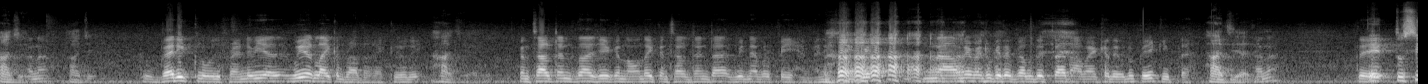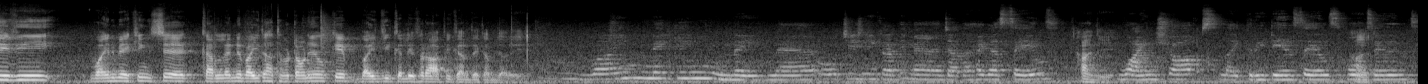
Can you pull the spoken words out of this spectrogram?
ਹਾਂਜੀ। ਹਨਾ? ਹਾਂਜੀ। ਵੈਰੀ ক্লোਜ਼ ਫਰੈਂਡ ਵੀ ਹੈ we are like a brother actually ਹਾਂਜੀ ਕੰਸਲਟੈਂਟ ਦਾ ਅਸੀਂ ਇੱਕ ਨਾਂ ਦਾ ਕੰਸਲਟੈਂਟ ਹੈ we never pay him anything ਨਾ ਉਹਨੇ ਮੈਨੂੰ ਕਿਤੇ ਬਿੱਲ ਦਿੱਤਾ ਨਾ ਮੈਂ ਕਦੇ ਉਹਨੂੰ ਪੇ ਕੀਤਾ। ਹਾਂਜੀ ਹਾਂਜੀ। ਹੈਨਾ? ਤੇ ਤੁਸੀਂ ਵੀ ਵਾਈਨ ਮੇਕਿੰਗ 'ਚ ਕਰ ਲੈਣੇ ਬਾਈ ਦਾ ਹੱਥ ਵਟਾਉਣੇ ਹੋ ਕਿ ਬਾਈ ਜੀ ਇਕੱਲੇ ਫਿਰ ਆਪ ਹੀ ਕਰਦੇ ਕੰਮ ਜਾਵੇ ਵਾਈਨ ਮੇਕਿੰਗ ਨਹੀਂ ਮੈਂ ਉਹ ਚੀਜ਼ ਨਹੀਂ ਕਰਦੀ ਮੈਂ ਜ਼ਿਆਦਾ ਹੈਗਾ ਸੇਲਸ ਹਾਂਜੀ। Wine shops like retail sales wholesales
